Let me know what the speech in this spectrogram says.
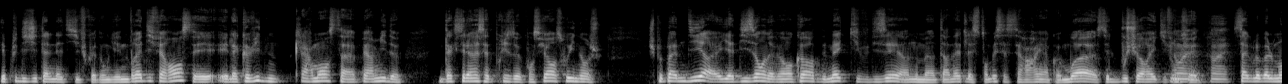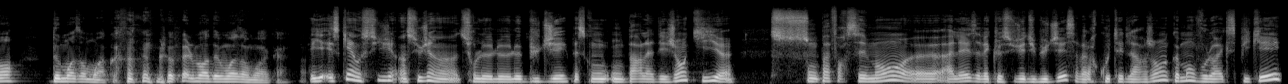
et, plus digital natives. Quoi. Donc il y a une vraie différence et, et la Covid, clairement, ça a permis de d'accélérer cette prise de conscience. Oui, non, je, je peux pas me dire, il y a dix ans, on avait encore des mecs qui vous disaient, ah non, mais Internet, laisse tomber, ça sert à rien, quoi. Moi, c'est le bouche-oreille qui fonctionne. Ça, globalement, de moins en moins, quoi. globalement, de moins en moins, quoi. Est-ce qu'il y a aussi un sujet sur le, le, budget? Parce qu'on parle à des gens qui, euh, sont pas forcément euh, à l'aise avec le sujet du budget, ça va leur coûter de l'argent. Comment vous leur expliquez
